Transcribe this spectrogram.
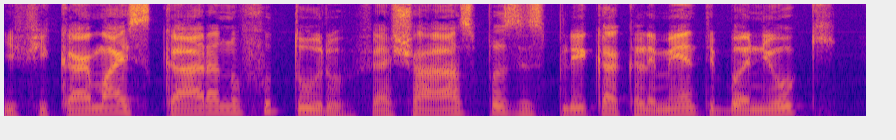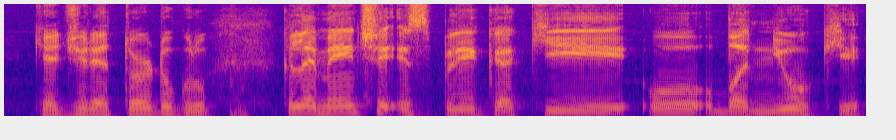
e ficar mais cara no futuro. Fecha aspas, explica Clemente Banyuk, que é diretor do grupo. Clemente explica que o, Banyuk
